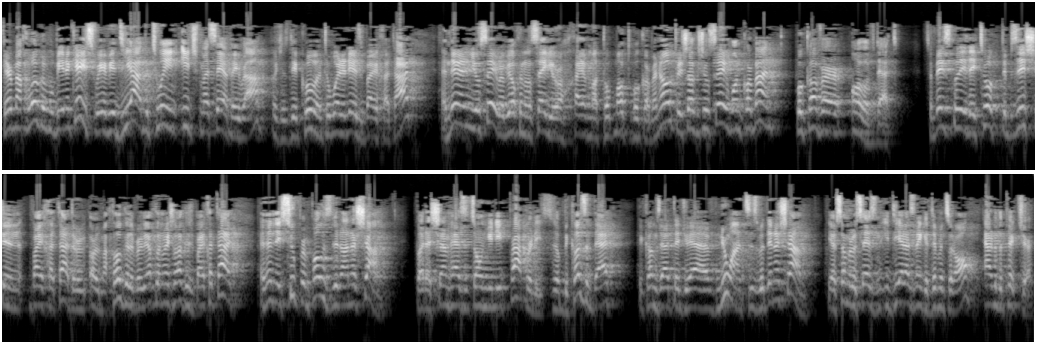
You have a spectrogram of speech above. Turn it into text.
their machloket will be in a case where you have yediyah between each maseh Eira, which is the equivalent to what it is by chatat, and then you'll say, Rabbi Yochanan will say, you're chayav multiple korbanot, Reish Lakish will say, one korban will cover all of that. So basically, they took the position by chatat, or the machloket of Rabbi Yochanan Reish Lakish by chatat, and then they superimposed it on Hashem. But Hashem has its own unique properties. So because of that, it comes out that you have nuances within Hashem. You have someone who says, Yediyah doesn't make a difference at all, out of the picture.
